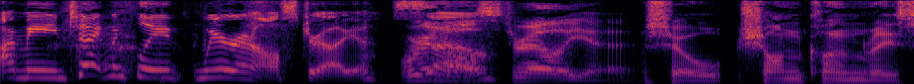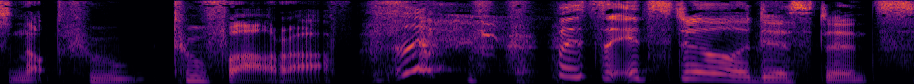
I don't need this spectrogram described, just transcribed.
I mean, technically, we're in Australia. We're in so- Australia, So Sean Connery's not too too far off. but it's, it's still a distance.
